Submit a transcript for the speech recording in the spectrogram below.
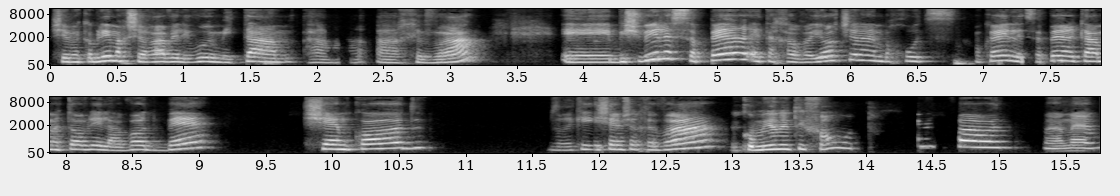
שמקבלים הכשרה וליווי מטעם החברה אה, בשביל לספר את החוויות שלהם בחוץ אוקיי? לספר כמה טוב לי לעבוד בשם קוד זרקי שם של חברה. קומיוניטי פורמט מהמם.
